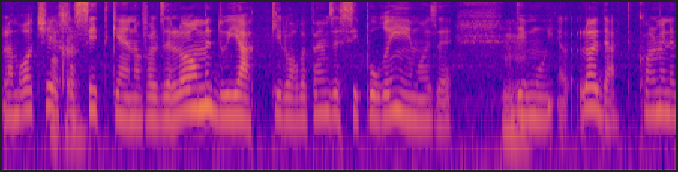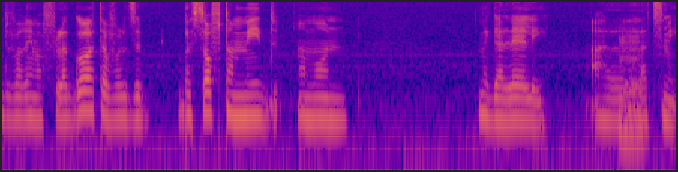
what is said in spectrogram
למרות שיחסית כן, אבל זה לא מדויק. כאילו, הרבה פעמים זה סיפורים או איזה מהמם. דימוי, לא יודעת, כל מיני דברים, הפלגות, אבל זה בסוף תמיד המון מגלה לי על Mm. עצמי.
